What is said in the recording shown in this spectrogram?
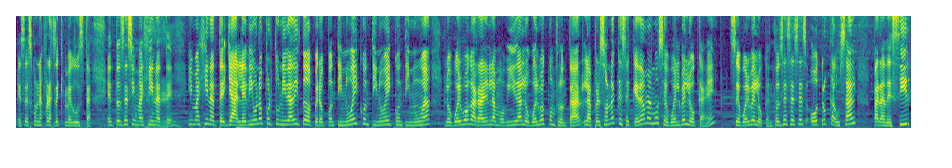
Esa es una frase que me gusta. Entonces imagínate, imagínate, ya le di una oportunidad y todo, pero continúa y continúa y continúa, lo vuelvo a agarrar en la movida, lo vuelvo a confrontar. La persona que se queda, Memo, se vuelve loca, ¿eh? Se vuelve loca. Entonces ese es otro causal para decir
